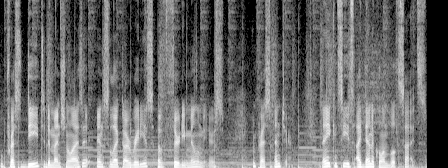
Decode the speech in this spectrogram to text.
We'll press D to dimensionalize it and select our radius of 30 millimeters and press enter. Now you can see it's identical on both sides.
